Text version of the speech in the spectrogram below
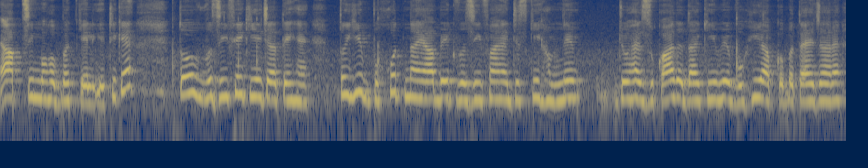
आपसी मोहब्बत के लिए, ठीक है? तो वजीफ़े किए जाते हैं। तो ये बहुत नायाब एक वजीफ़ा है, जिसकी हमने जो है ज़ुकात अदा की हुई है, वही आपको बताया जा रहा है।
